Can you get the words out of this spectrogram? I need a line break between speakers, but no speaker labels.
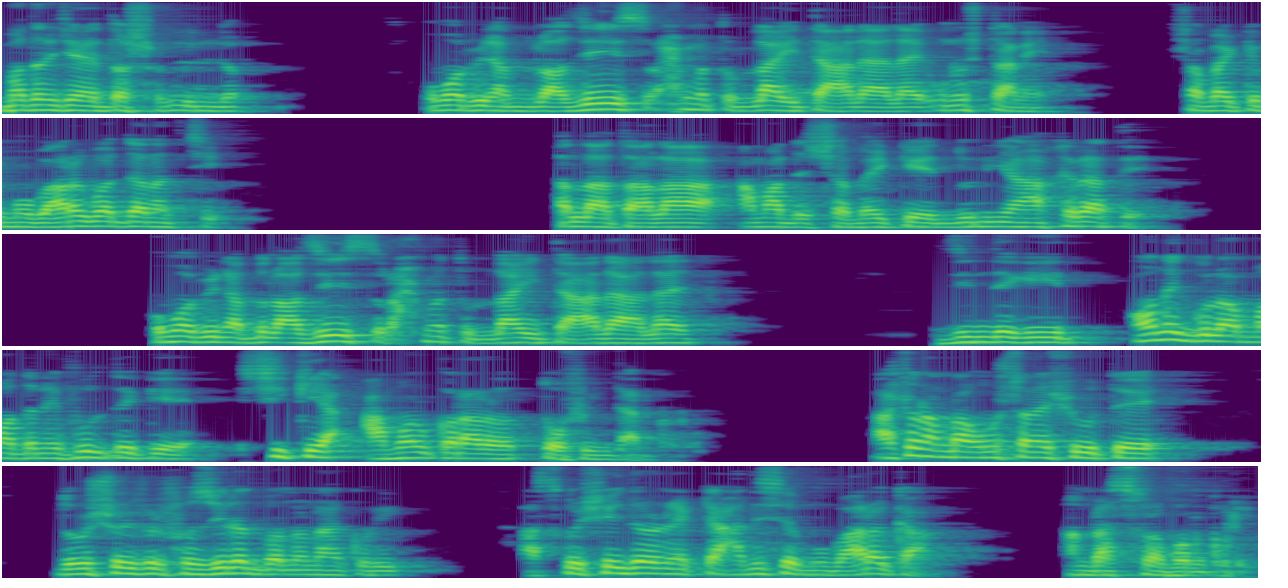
Madani channel দর্শকবৃন্দ। ওমর বিন Abdul Aziz রহমতুল্লাহ তালা আলাই অনুষ্ঠানে সবাইকে মোবারকবাদ জানাচ্ছি। আল্লাহ তালা আমাদের সবাইকে দুনিয়া আখেরাতে ওমর বিন আব্দুল আজিজ রহমতুল্লাহ তালা আলাই জিন্দগির অনেকগুলো মাদানী ফুল থেকে শিখে আমল করারও তৌফিক দান করো আসুন আমরা অনুষ্ঠানের শুরুতে দরুদ শরীফের ফজিলত বর্ণনা করি। আজকে সেই ধরনের একটা হাদিসে মুবারকা আমরা শ্রবণ করি।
